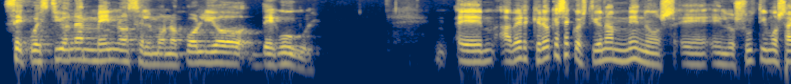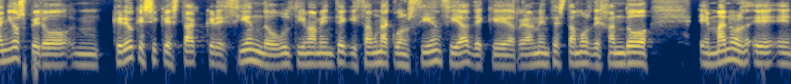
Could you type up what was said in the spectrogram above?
se cuestiona menos el monopolio de Google. Em, a ver, creo que se cuestiona menos eh, en los últimos años, pero mm, creo que sí que está creciendo últimamente quizá una conciencia de que realmente estamos dejando en manos, eh,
